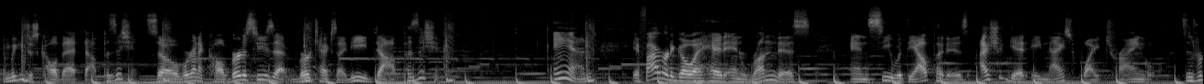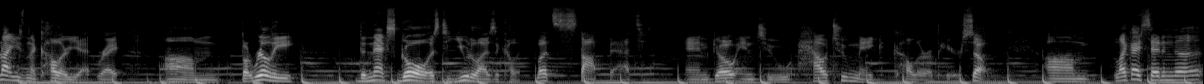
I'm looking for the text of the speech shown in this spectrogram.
and we can just call that dot position. So we're going to call vertices at vertex ID dot position. And if I were to go ahead and run this and see what the output is, I should get a nice white triangle. Since we're not using the color yet, right? Um, but really, the next goal is to utilize the color. Let's stop that and go into how to make color appear. So, um, like I said in the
